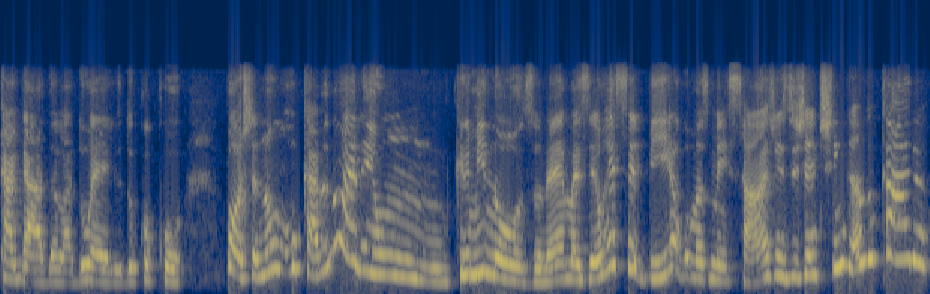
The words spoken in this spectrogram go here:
cagada lá do Hélio, do cocô poxa, não, o cara não é nenhum criminoso, né? Mas eu recebi algumas mensagens de gente xingando o cara.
